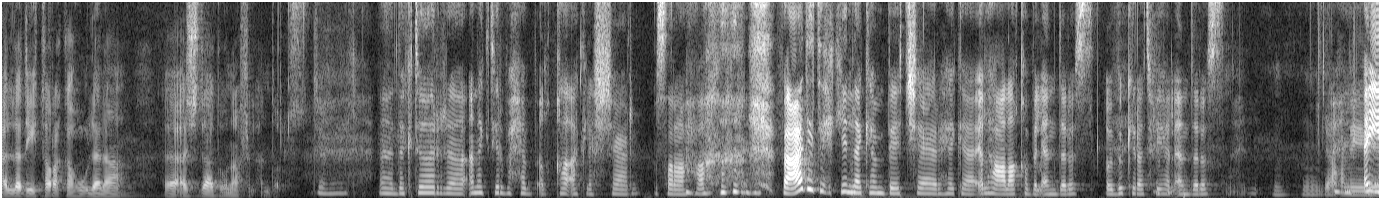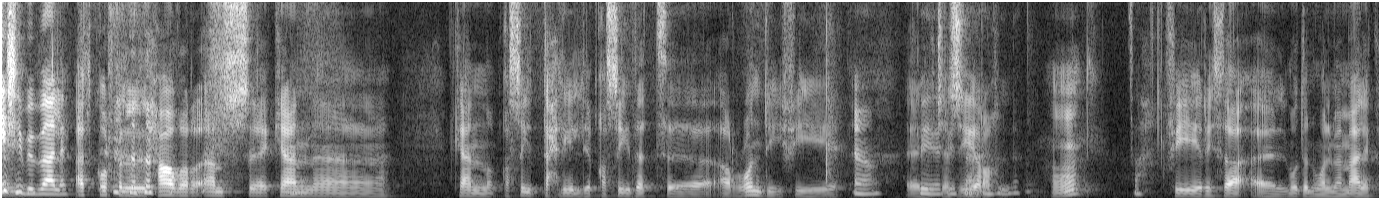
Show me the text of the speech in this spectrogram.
الذي تركه لنا آه، أجدادنا في الأندلس. جميل. آه، دكتور آه، أنا كثير بحب إلقائك للشعر بصراحة. فعادي تحكي لنا كم بيت شعر هيك لها علاقة بالأندلس أو ذكرت فيها الأندلس؟ يعني أي شيء ببالك. أذكر في الحاضر أمس كان كان قصيد تحليل لقصيدة الرندي في الجزيرة. صح. في رثاء المدن والممالك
